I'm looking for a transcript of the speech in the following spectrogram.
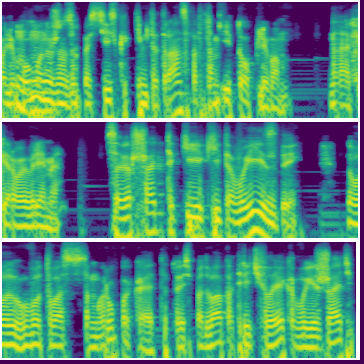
По-любому mm нужно запастись каким-то транспортом и топливом на первое время. Совершать такие какие-то выезды, ну, вот у вас там группа какая-то, то есть по два, по три человека выезжать,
